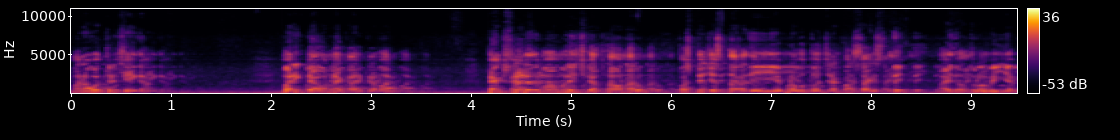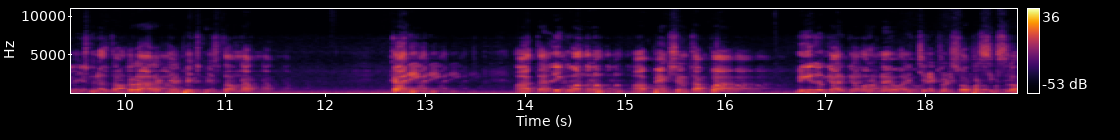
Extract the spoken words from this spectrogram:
మనం ఒత్తిడి చేయగా. మరి ఇంకా ఉన్నాయి కార్యక్రమాలు. పెన్షన్ అనేది మామూలు ఇచ్చుకెళ్తా ఉన్నారు. ఫస్ట్ నుంచి ఇస్తారు. అది ఏ ప్రభుత్వం వచ్చినా కొనసాగిస్తుంది. ఐదు వందలు వెయ్యి పెంచుకుని వెళ్తా ఉంటారు. ఆ రకంగా పెంచుకునిస్తా ఉన్నారు. కానీ ఆ తల్లికి వందనం ఆ పెన్షన్ తప్ప మిగిలిన కార్యక్రమాలు ఉన్నాయి. వారు ఇచ్చినటువంటి సూపర్ సిక్స్లో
